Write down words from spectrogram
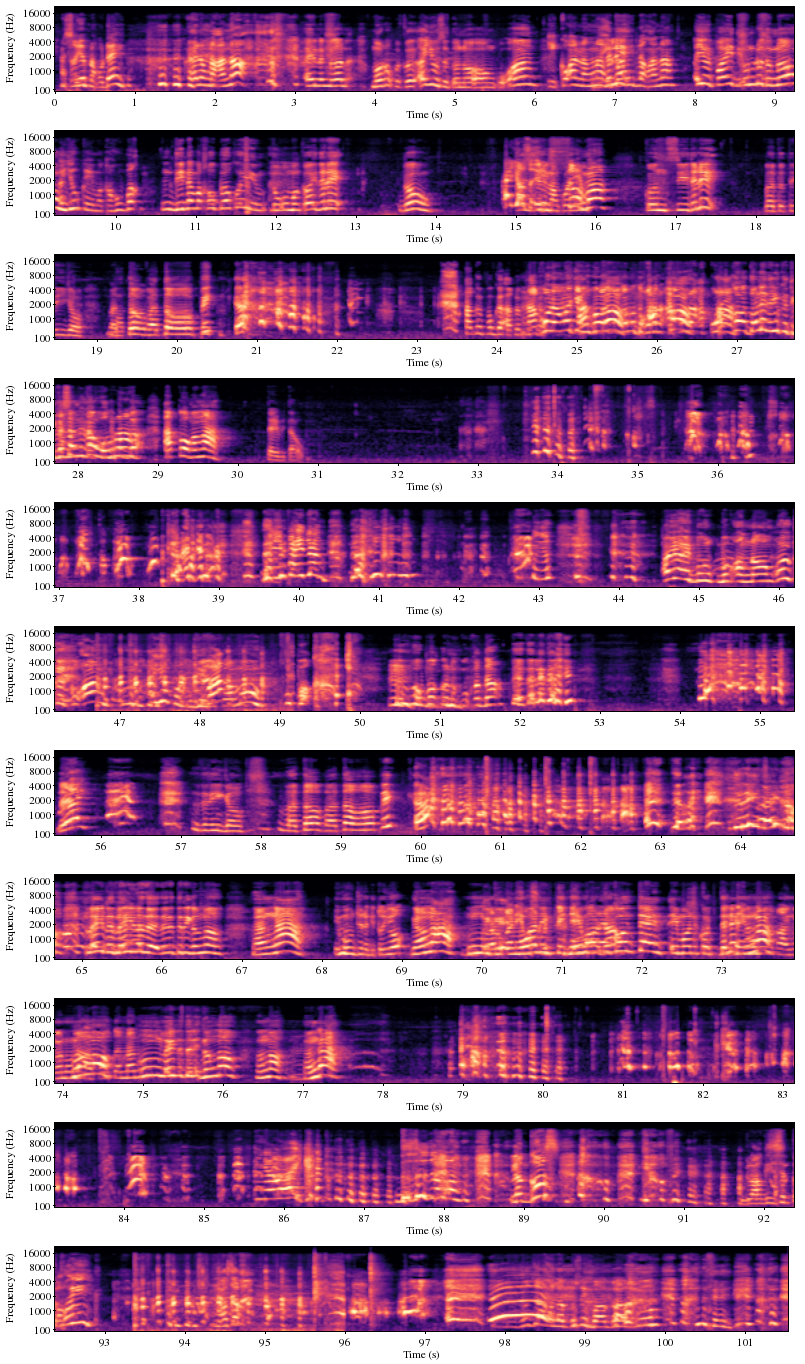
Asuyap na ko, day. Ay lang na ana. Ay, lang na, maro, kay ayaw sa ano ang kuan. Ikuan lang na, Dali. ipahid lang ana. Ayaw, ipay, di unlo dong na. Ayaw kay makahubak. Hindi na makauba ko eh. Tuko magkaway, dali. Go. Ayaw sa Konsi, imang ko nimo. Konsi, dali. Bato, trigo. Bato, bato, pick. Ako ako puga. Ako lang, oy, kay Ako! Ikaw mo to, Ako! ako ako. Ako! Dali, dali, Mm, ka. Ako ra. puga. Ako, nga nga. Tayo bitaw. Ipahid lang. Ay, ay, buk ang nang. Uy, kay kuan. Ayaw pag Gili ka mo. Hubak. Hubak ko nung kada. Dali, dali, dali. Dali. Trigo. Bato, bato, pick. Ah! Dire, dire, lain na. Lain na, lain na. Dire, nga nga. Nga nga. Imo dyan nagituyo. Nga nga. Mm, klaro ka na imo yung scripted na imo da. content. Imo ni content. Dali, na nga nga. na Nga ako, nga. tanan. Mm, lain na, dali. Nga nga. Nga nga. Nga nga. Nyaray! Dusod akong lagos! Glagi sa ka, uy! Ako lagos, ay bagago.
